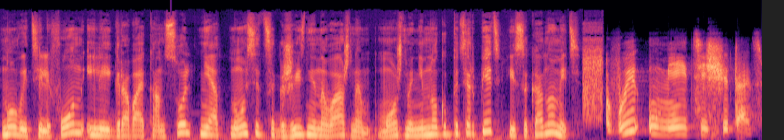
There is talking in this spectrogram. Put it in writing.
новый телефон или игровая консоль, не относятся к жизненно важным. Можно немного потерпеть и сэкономить. Вы умеете считать.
